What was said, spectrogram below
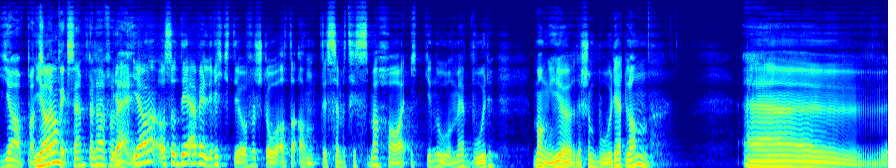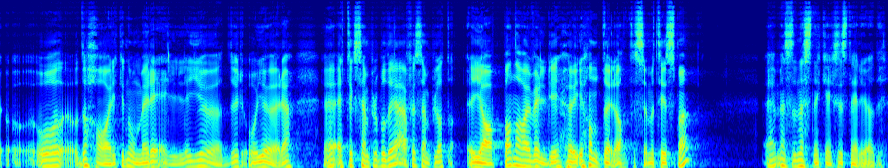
Japan som ja, et eksempel her for deg. Ja, ja altså Det er veldig viktig å forstå at antisemittisme har ikke noe med hvor mange jøder som bor i et land. Eh, og det har ikke noe med reelle jøder å gjøre. Eh, et eksempel på det er for at Japan har veldig høy andel antisemittisme. Eh, mens det nesten ikke eksisterer jøder.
